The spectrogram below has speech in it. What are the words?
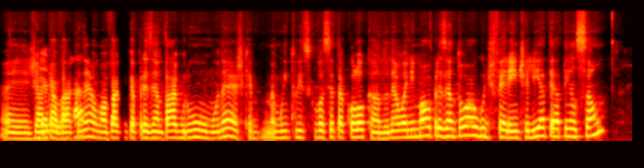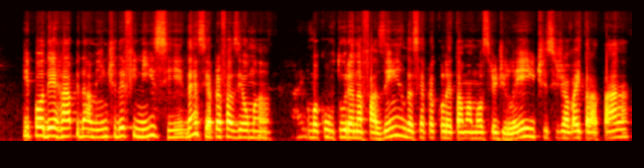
É, já que a vaca, rápido. né? Uma vaca que apresentar agrumo, né? Acho que é, é muito isso que você está colocando, né? O animal apresentou algo diferente ali, até atenção e poder rapidamente definir se, né, se é para fazer uma, uma cultura na fazenda, se é para coletar uma amostra de leite, se já vai tratar.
